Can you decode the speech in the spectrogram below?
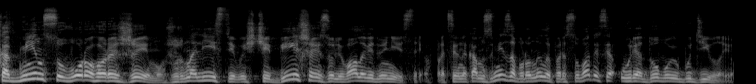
Кабмін суворого режиму журналістів іще більше ізолювали від міністрів. Працівникам змі заборонили пересуватися урядовою будівлею.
